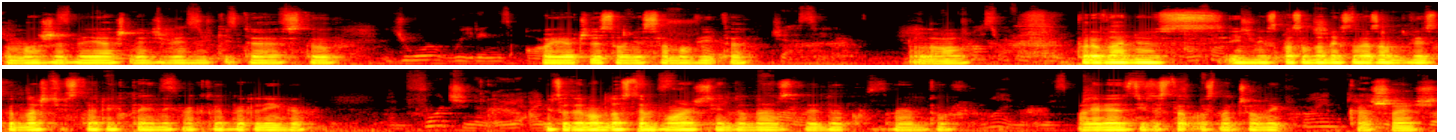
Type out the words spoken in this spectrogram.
To może wyjaśniać wyniki testów. Jej oczy są niesamowite. Lol. Porównaniu z innych z bazą danych dwie zgodności w starych tajnych aktach Berlinga. Niestety mam dostęp wyłącznie do nazwy dokumentów, ale jeden z nich został oznaczony K6,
